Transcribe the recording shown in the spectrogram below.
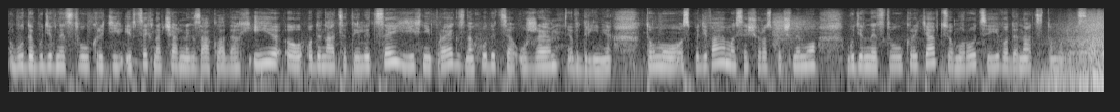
буде будівництво укриттів і в цих навчальних закладах. І о, 11-й ліцей, їхній проект знаходиться уже в Дрімі. Тому сподіваємося, що розпочнемо будівництво укриття в цьому році і в 11-му ліцеї.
